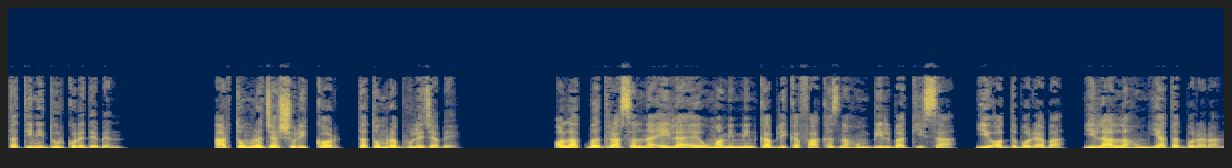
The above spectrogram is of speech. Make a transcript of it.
তা তিনি দূর করে দেবেন। আর তোমরা যা শরিক কর, তা তোমরা ভুলে যাবে। অলাকবাদ রাসালনা এইলা এ উমামিমিন কাবলিকা ফাখাজনাহুম বিল বা কিসা ই অদ্দবরাবা ই লাল্লাহম ইয়াতাদবরারান।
